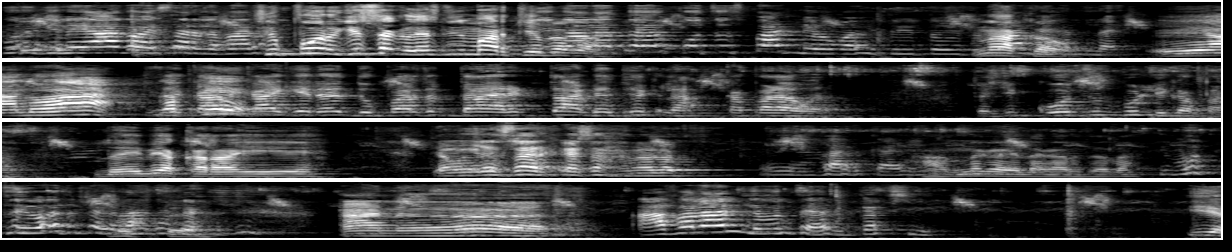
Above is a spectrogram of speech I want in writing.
ती मारते. पोरगी सगळ्याच मारते बघा. तिला तर कोचच पाडले बाबा इथं इथं इथं नाका. पाणी आणलाय. ए अनुआ गप्पे. काय केलं दुपारचं डायरेक्ट तांब्यात फेकला कपाळावर. तशी कोचच बुडली कपाळात. लय बेकार आहे. त्यामुळे हिला सारखं असं हाणावं लागतं. ए, बारका आहे. हाण ना काय लागा रे त्याला बघतोय. आणि आम्हाला आणलं म्हणते अजून पक्षी ये.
